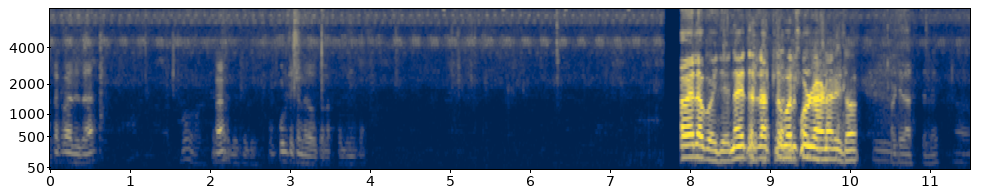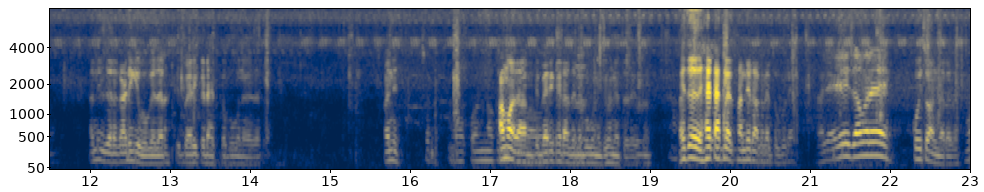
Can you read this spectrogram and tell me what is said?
तक्रार देता हा पोलीस स्टेशनला जाऊ लागतं तुमचं लावायला पाहिजे नाहीतर रात्रभर कोण राहणार इथं? पाटील असतं आणि जरा गाडी घे बघा जरा ती बॅरिकेड आहेत का बघून ये जरा. आणि थांबा जरा ते बॅरिकेड आहे बघून घेऊन येतो ह्या टाकल्यात फांदे टाकल्यात तो पुढे ए जाऊ रे. कोयतो अंधाराचा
